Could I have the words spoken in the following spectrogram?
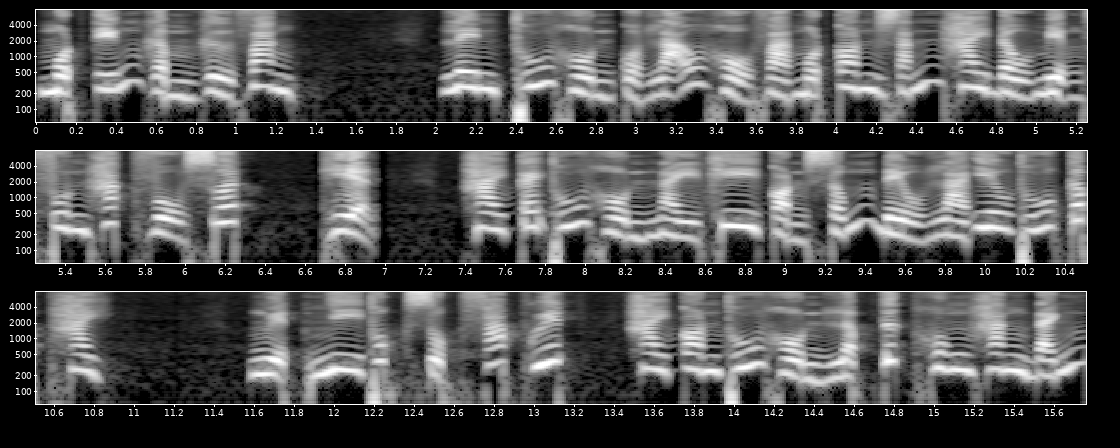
Một tiếng gầm gừ vang. Lên thú hồn của lão hổ và một con rắn hai đầu miệng phun hắc vụ xuất. Hiện, hai cái thú hồn này khi còn sống đều là yêu thú cấp 2. Nguyệt Nhi thúc giục pháp quyết. Hai con thú hồn lập tức hung hăng đánh.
